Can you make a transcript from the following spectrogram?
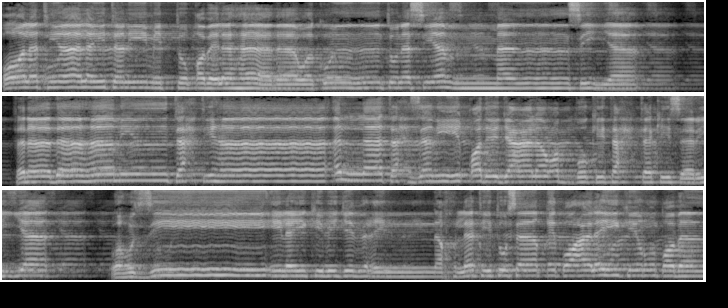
قالت يا ليتني مت قبل هذا وكنت نسيا منسيا. فناداها من تحتها ألا تحزني قد جعل ربك تحتك سريا. وهزي إليك بجذع النخلة تساقط عليك رطبا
